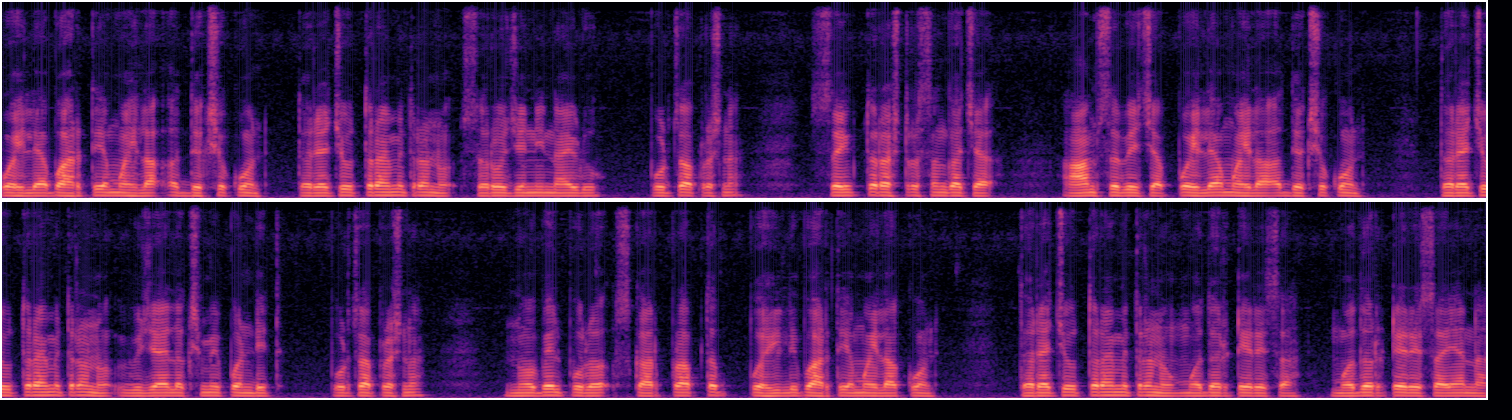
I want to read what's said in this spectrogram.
पहिल्या भारतीय महिला अध्यक्ष कोण? तर याचे उत्तर आहे मित्रांनो सरोजिनी नायडू. पुढचा प्रश्न. संयुक्त राष्ट्रसंघाच्या आमसभेच्या पहिल्या महिला अध्यक्ष कोण? तर याचे उत्तर आहे मित्रांनो विजयालक्ष्मी पंडित. पुढचा प्रश्न. नोबेल पुरस्कार प्राप्त पहिली भारतीय महिला कोण? तर याचे उत्तर आहे मित्रांनो मदर टेरेसा. मदर टेरेसा यांना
